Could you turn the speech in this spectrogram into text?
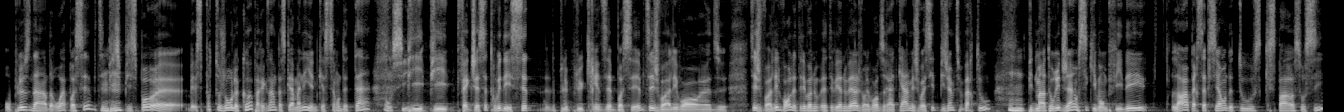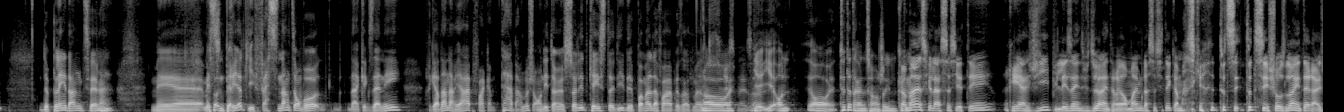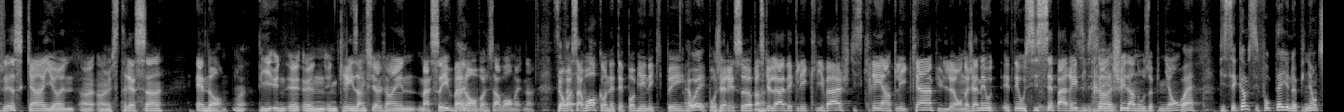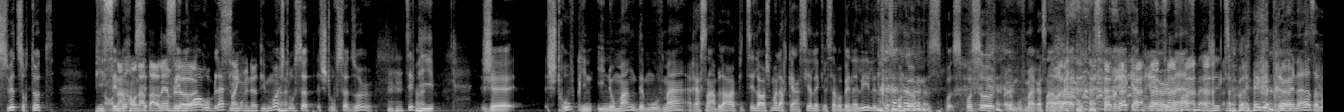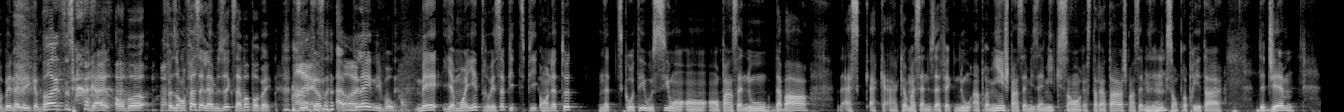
au plus d'endroits possible. Puis, puis c'est pas, euh, ben, pas toujours le cas, par exemple, parce qu'à un moment donné, il y a une question de temps. Aussi. Puis, puis fait que j'essaie de trouver des sites le plus, le plus crédibles possible. Tu sais, je vais aller voir euh, du, tu sais, je vais aller le voir le TVA, TVA Nouvelle, je vais aller voir du Radcan, mais je vais essayer de piger un petit peu partout. Puis de m'entourer de gens aussi qui vont me fider leur perception de tout ce qui se passe aussi, de plein d'angles différents. Mais, euh, mais c'est une période qui est fascinante. Tu sais, on va, dans quelques années, regarder en arrière puis faire comme tabarnouche, on est un solide case study de pas mal d'affaires présentement. Ah ouais. mais ça. Il y a- il y a- on- ah ouais. Tout est en train de changer. là. Comment est-ce que la société réagit, puis les individus à l'intérieur même de la société, comment est-ce que toutes ces, toutes ces choses-là interagissent quand il y a un, un- un stressant énorme, Ouais. puis une, une- une crise anxiogène massive, ben Ouais. là, on va le savoir maintenant. Puis on va savoir qu'on n'était pas bien équipé Ah oui. pour gérer ça, parce Ouais. que là, avec les clivages qui se créent entre les camps, puis le- on n'a jamais été aussi séparés puis tranchés dans nos opinions. Ouais. Puis c'est comme s'il faut que tu aies une opinion tout de suite sur tout. Puis c'est en- no- on en parlait, C'est noir ou blanc. puis cinq moi- minutes. Puis moi, je trouve ça, je trouve ça dur. Tu sais, puis je, je trouve qu'il il nous manque de mouvements rassembleurs. Puis tu sais, lâche-moi l'arc-en-ciel avec le ça va bien aller. C'est pas comme, c'est pas, ça un mouvement rassembleur. Puis c'est pas vrai qu'après un an, magique. c'est pas vrai qu'après un an, ça va bien aller. Comme Ouais, c'est ça. Guys, on va, faisons face à la musique, ça va pas bien. Tu sais, Ouais, comme à Ouais. plein de niveaux. Mais il y a moyen de trouver ça. Puis, puis on a tout notre petit côté aussi où on, on- on pense à nous d'abord, à, à- à comment ça nous affecte nous en premier. Je pense à mes amis qui sont restaurateurs, je pense à mes amis qui sont propriétaires de gym.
